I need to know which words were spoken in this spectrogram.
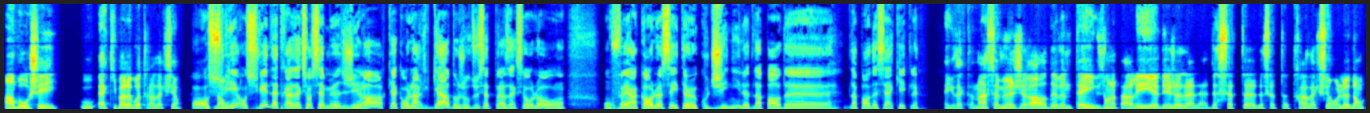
embauchés ou acquis par la voie de transaction. On, se souvient, on se souvient de la transaction Samuel Girard. Quand on la regarde aujourd'hui, cette transaction-là, on, fait encore là, ça a été un coup de génie de, la part de, de la part de Sakic. Là. Exactement. Samuel Girard, Devin Taves, on a parlé euh, déjà de, cette, euh, de cette transaction-là. Donc,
